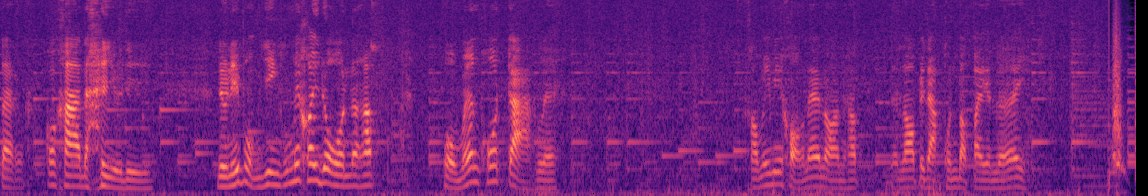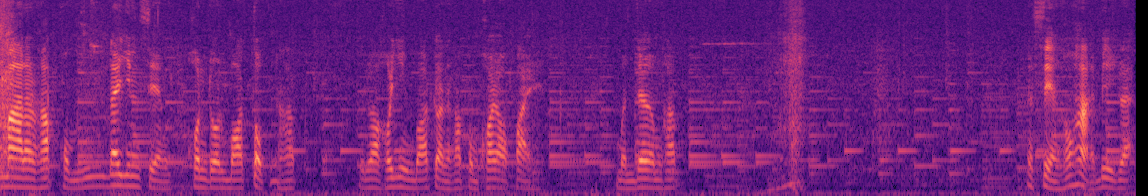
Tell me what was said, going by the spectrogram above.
แต่ก็ฆ่าได้อยู่ดี เดี๋ยวนี้ผมยิงไม่ค่อยโดนนะครับ ผมแม่งโคตรกากเลย เขาไม่มีของแน่นอนครับเดี๋ยวเราไปดักคนต่อไปกันเลย มาแล้วครับ ผมได้ยินเสียงคนโดนบอสตบนะครับเดี๋ยวรอเขายิงบอสก่อนนะครับ ผมค่อยออกไป เหมือนเดิมครับแต่เสียงเขาหายไปอีกแล้ว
